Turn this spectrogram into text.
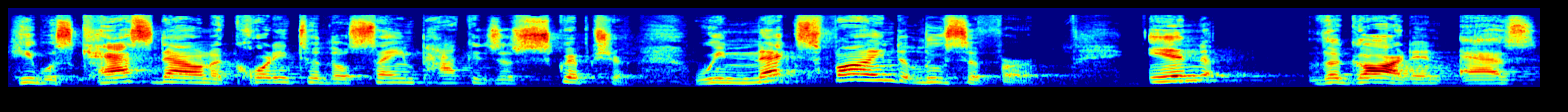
He was cast down according to those same packages of scripture. We next find Lucifer in the garden as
